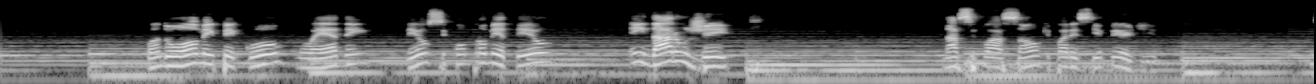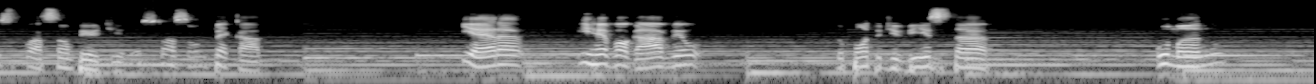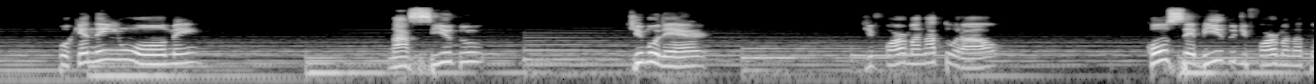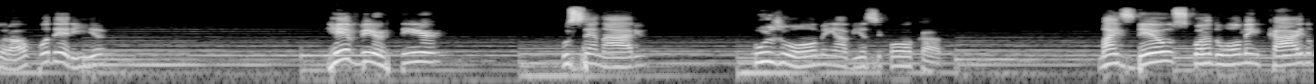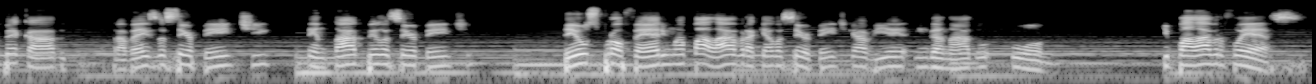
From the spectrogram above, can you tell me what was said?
Quando o homem pecou no Éden, Deus se comprometeu em dar um jeito na situação que parecia perdida. Que situação perdida? A situação do pecado. Que era irrevogável do ponto de vista humano, porque nenhum homem nascido de mulher de forma natural, concebido de forma natural, poderia reverter o cenário cujo homem havia se colocado. Mas Deus, quando o homem cai no pecado, através da serpente, tentado pela serpente, Deus profere uma palavra àquela serpente que havia enganado o homem. Que palavra foi essa?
